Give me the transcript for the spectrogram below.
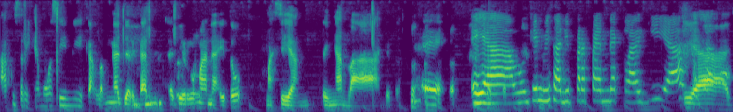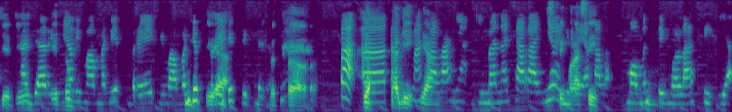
aku sering emosi nih kalau mengajarkan eh, di rumah. Nah itu masih yang ringan lah gitu. Eh, Iya mungkin bisa diperpendek lagi ya. Iya jadi itu Ajarinnya lima menit break, lima menit Iya. break gitu. betul. Pak, Ya, eh, tadi, yang masalahnya gimana caranya stimulasi. gitu ya kalau mau menstimulasi ya.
